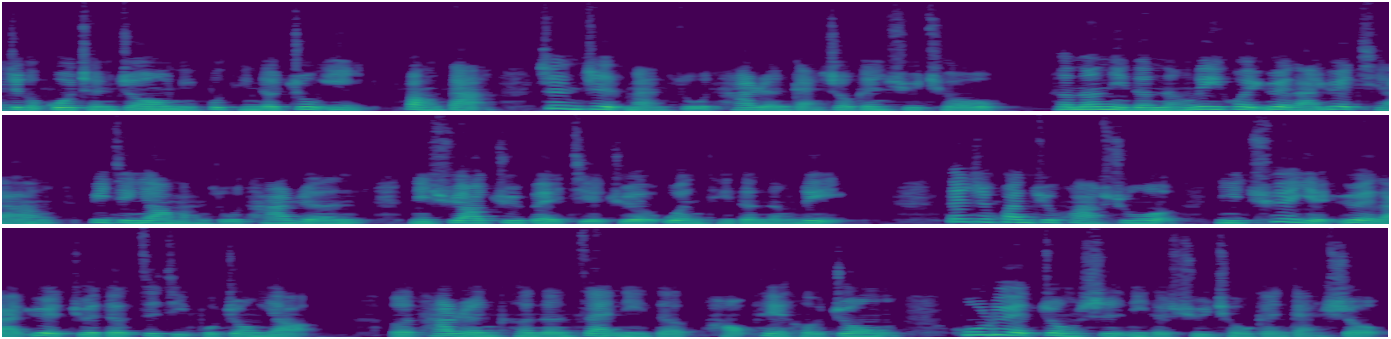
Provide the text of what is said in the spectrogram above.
这个过程中，你不停地注意、放大，甚至满足他人感受跟需求。可能你的能力会越来越强，毕竟要满足他人，你需要具备解决问题的能力。但是换句话说，你却也越来越觉得自己不重要，而他人可能在你的好配合中忽略重视你的需求跟感受。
